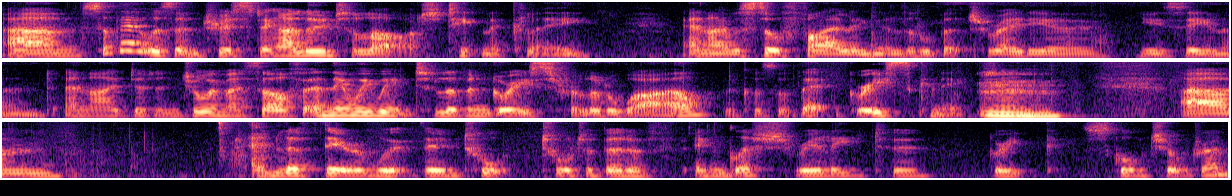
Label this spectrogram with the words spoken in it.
Um, so that was interesting. I learnt a lot technically, and I was still filing a little bit to Radio New Zealand, and I did enjoy myself. And then we went to live in Greece for a little while because of that Greece connection. Um, and lived there and worked there and taught, taught a bit of English really to Greek school children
